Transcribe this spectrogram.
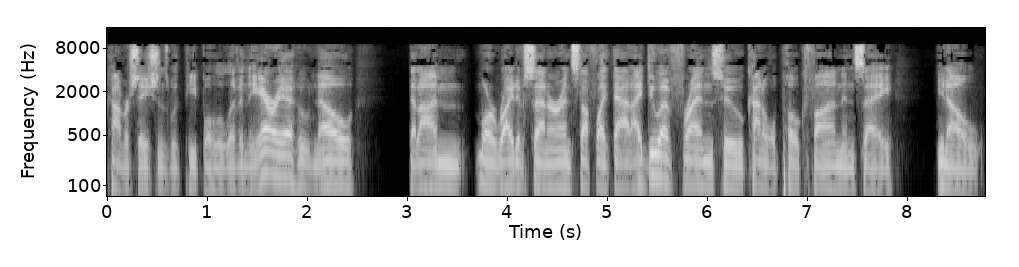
conversations with people who live in the area who know that I'm more right of center and stuff like that. I do have friends who kind of will poke fun and say, you know,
